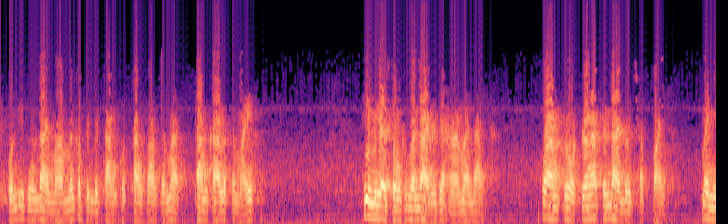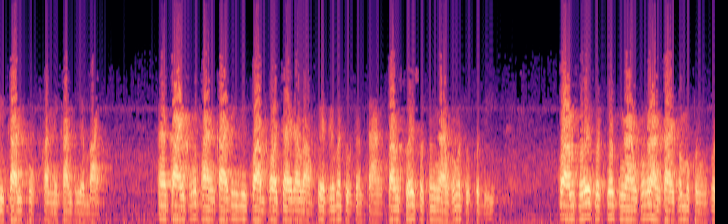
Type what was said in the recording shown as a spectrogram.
ตุผลที่เพิ่งได้มา มันก็เป็นไปตามกฎตามความสามารถตามกาลสมัย ที่มันจะส่งขึ้นมาได้หรือจะหามาได้ ความโกรธระงับขึ้นได้โดยฉับไปไม่มีการผูกพันในการพยาบาท อาการของทางกายที่มีความพอใจระหว่างเพศหรือวัตถุต่างๆ ความสวยสดงามของวัตถุก็ดี ความสวยสดงดงามของร่างกายของบุคคลก็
